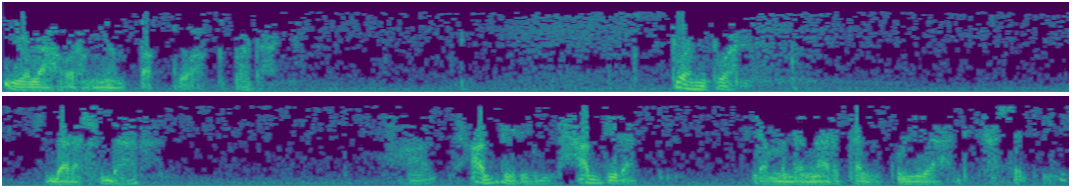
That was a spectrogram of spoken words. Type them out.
ialah orang yang takwa kepadanya. Tuan-tuan, saudara-saudara, hadirin, hadirat yang mendengarkan kuliah di kaset ini.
